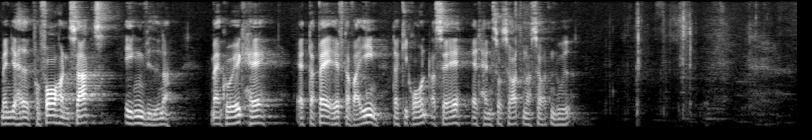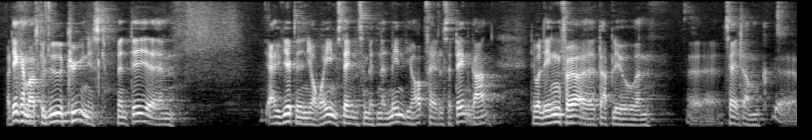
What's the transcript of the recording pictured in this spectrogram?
men jeg havde på forhånd sagt, ingen vidner. Man kunne ikke have, at der bagefter var en, der gik rundt og sagde, at han så sådan og sådan ud. Og det kan måske lyde kynisk, men det øh, er i virkeligheden i overensstemmelse med den almindelige opfattelse dengang. Det var længe før, øh, der blev øh, øh talt om øh,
